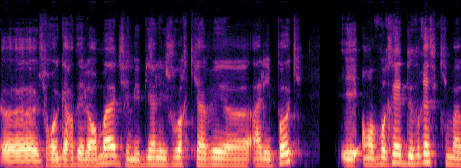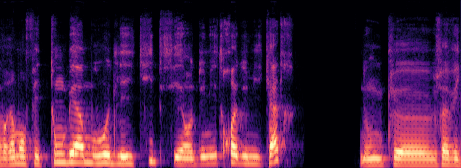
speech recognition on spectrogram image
je regardais leurs matchs, j'aimais bien les joueurs qu'il y avait à l'époque. Et en vrai, de vrai, ce qui m'a vraiment fait tomber amoureux de l'équipe, c'est en 2003-2004. Donc j'avais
